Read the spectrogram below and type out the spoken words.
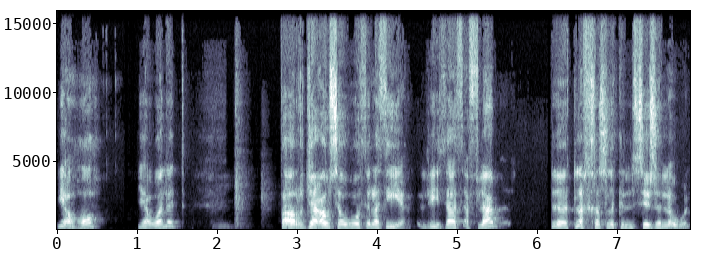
يا هو يا ولد. فرجعوا سووا ثلاثية اللي هي ثلاث أفلام آه، تلخص لك ال season الأول.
